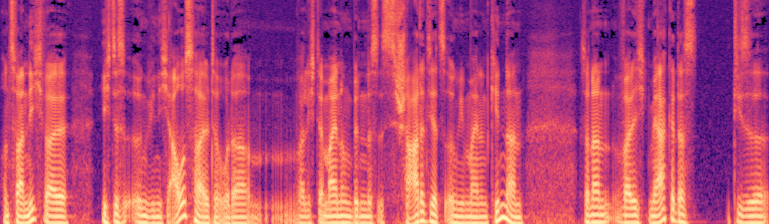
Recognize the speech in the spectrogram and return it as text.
Und zwar nicht, weil ich das irgendwie nicht aushalte oder weil ich der Meinung bin, das ist, schadet jetzt irgendwie meinen Kindern, sondern weil ich merke, dass diese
